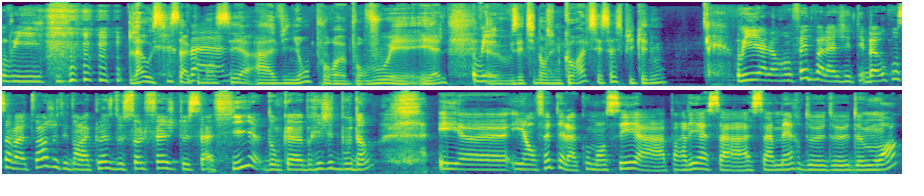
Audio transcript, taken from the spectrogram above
Oui, Là aussi, ça a Bah, commencé à Avignon pour, euh, pour vous et, et elle. oui. Euh, vous étiez dans une chorale, c'est ça? Expliquez-nous. Oui, alors en fait, voilà, j'étais bah, au conservatoire, j'étais dans la classe de solfège de sa fille, donc euh, Brigitte Boudin, et, euh, et en fait, elle a commencé à parler à sa, à sa mère de, de, de moi,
